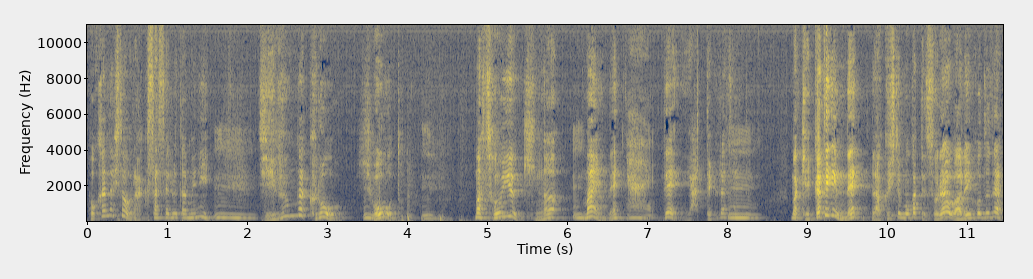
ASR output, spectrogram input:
他の人を楽させるためにうん。自分が苦労しようと、うん。まあそういう気が前ね、はい。でやってくださいと、うん。まあ結果的にね楽して儲かってそれは悪いことでは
